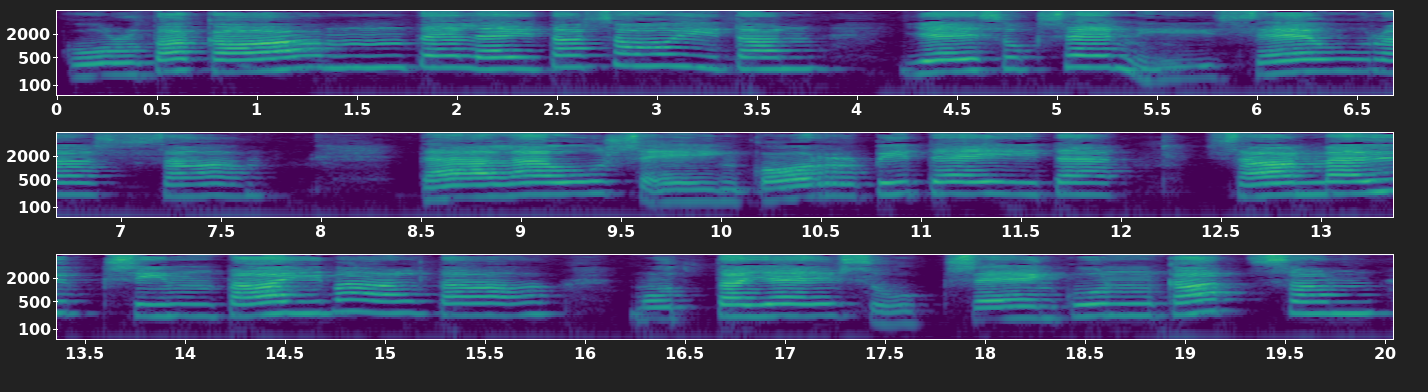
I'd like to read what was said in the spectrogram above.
Kultakanteleita soitan Jeesukseni seurassa. Täällä usein korpiteitä saan mä yksin taivaalta, mutta Jeesukseen kun katson,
